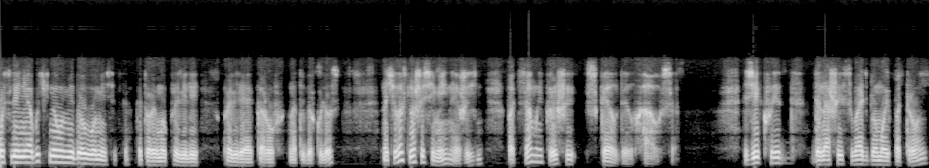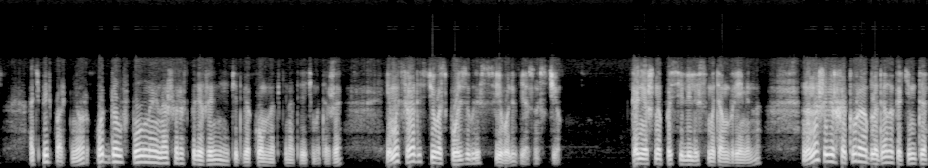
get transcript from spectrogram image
После необычного медового месяца, который мы провели, проверяя коров на туберкулез, началась наша семейная жизнь под самой крышей Скелдейл-хауса. Зигфрид до нашей свадьбы мой патрон, а теперь партнер, отдал в полное наше распоряжение эти две комнатки на третьем этаже, и мы с радостью воспользовались его любезностью. Конечно, поселились мы там временно, но наша верхотура обладала каким-то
